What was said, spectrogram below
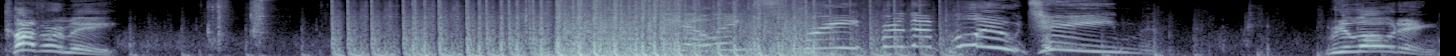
Cover me. Killing spree for the blue team! Reloading.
